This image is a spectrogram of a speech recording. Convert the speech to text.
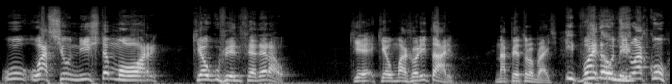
o, o acionista mor, que é o governo federal, que é, que é o majoritário na Petrobras. E vai continuar com.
